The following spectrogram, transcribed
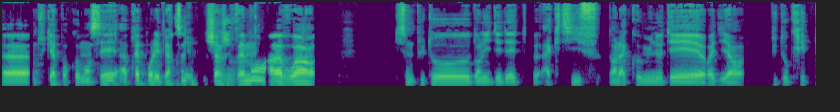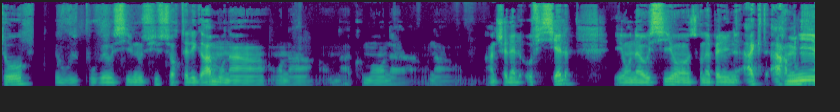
Euh, en tout cas, pour commencer. Après, pour les personnes qui cherchent vraiment à avoir, qui sont plutôt dans l'idée d'être actifs dans la communauté, on va dire plutôt crypto, vous pouvez aussi nous suivre sur Telegram. On a, on a, on a comment, on a, on a un channel officiel. Et on a aussi euh, ce qu'on appelle une Act Army.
